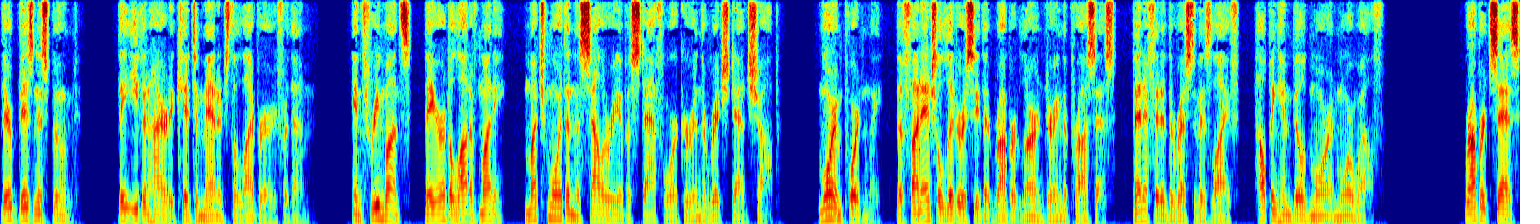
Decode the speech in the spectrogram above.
Their business boomed. They even hired a kid to manage the library for them. In three months, they earned a lot of money, much more than the salary of a staff worker in the rich dad's shop. More importantly, the financial literacy that Robert learned during the process benefited the rest of his life, helping him build more and more wealth. Robert says,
